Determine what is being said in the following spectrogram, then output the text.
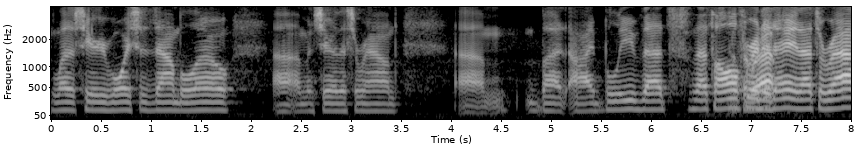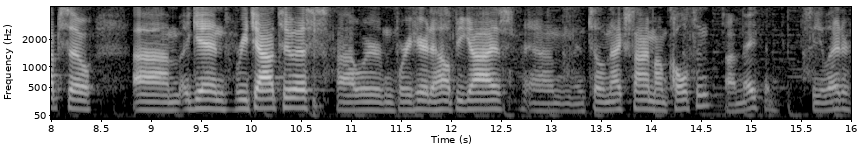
let, let us hear your voices down below um, and share this around. Um, but i believe that's that's all That's for today. That's a wrap. So um, again, reach out to us. Uh, we're, we're here to help you guys. Um, until next time, I'm Coltin. I'm Nathan. See you later.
